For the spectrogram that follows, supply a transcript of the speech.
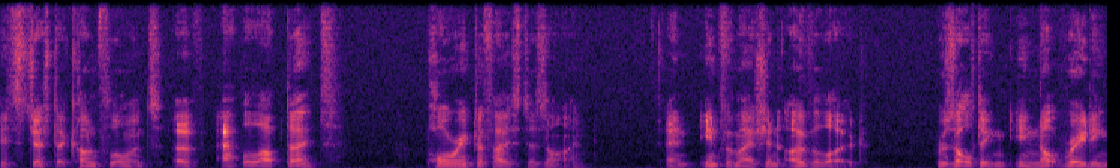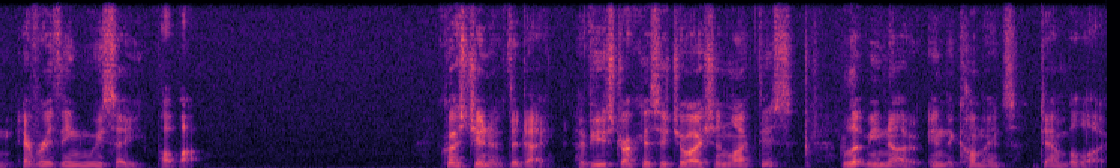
It's just a confluence of Apple updates, poor interface design, and information overload, resulting in not reading everything we see pop up. Question of the day. Have you struck a situation like this? Let me know in the comments down below.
